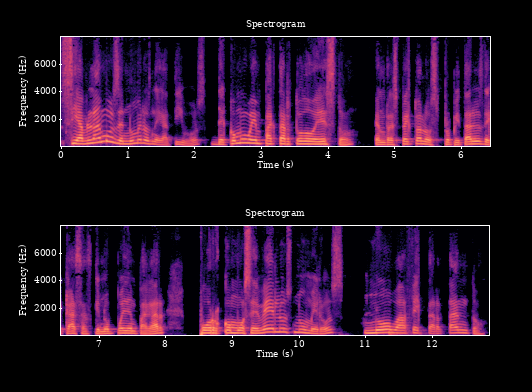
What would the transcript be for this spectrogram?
si hablamos de números negativos, de cómo va a impactar todo esto en respecto a los propietarios de casas que no pueden pagar, por cómo se ven los números, no va a afectar tanto,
